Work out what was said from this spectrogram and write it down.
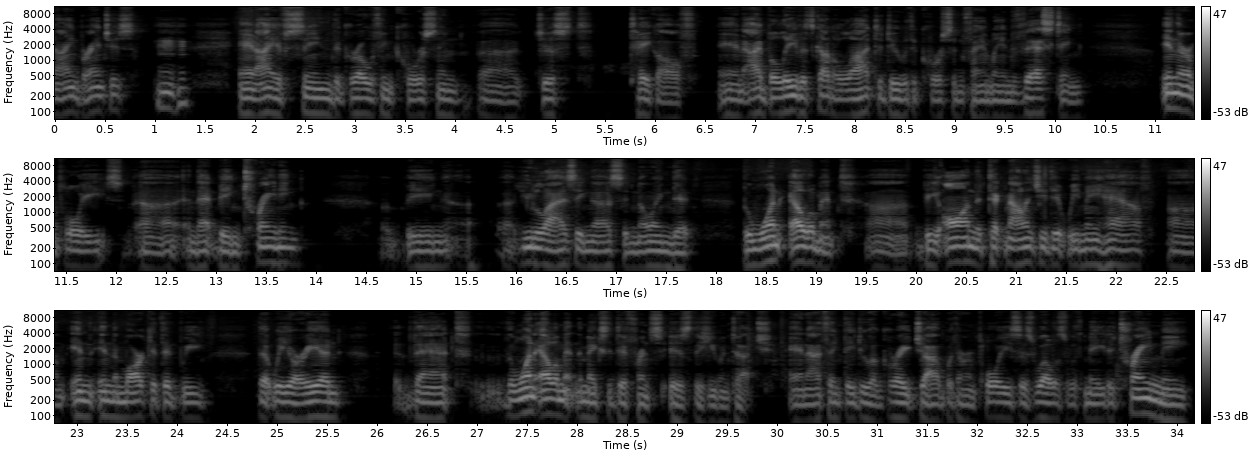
nine branches, mm-hmm. and I have seen the growth in Koorsen uh, just take off. And I believe it's got a lot to do with the Koorsen family investing in their employees, uh, and that being training, being uh, utilizing us, and knowing that the one element uh, beyond the technology that we may have um, in in the market that we that we are in, that the one element that makes a difference is the human touch, and I think they do a great job with their employees as well as with me to train me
